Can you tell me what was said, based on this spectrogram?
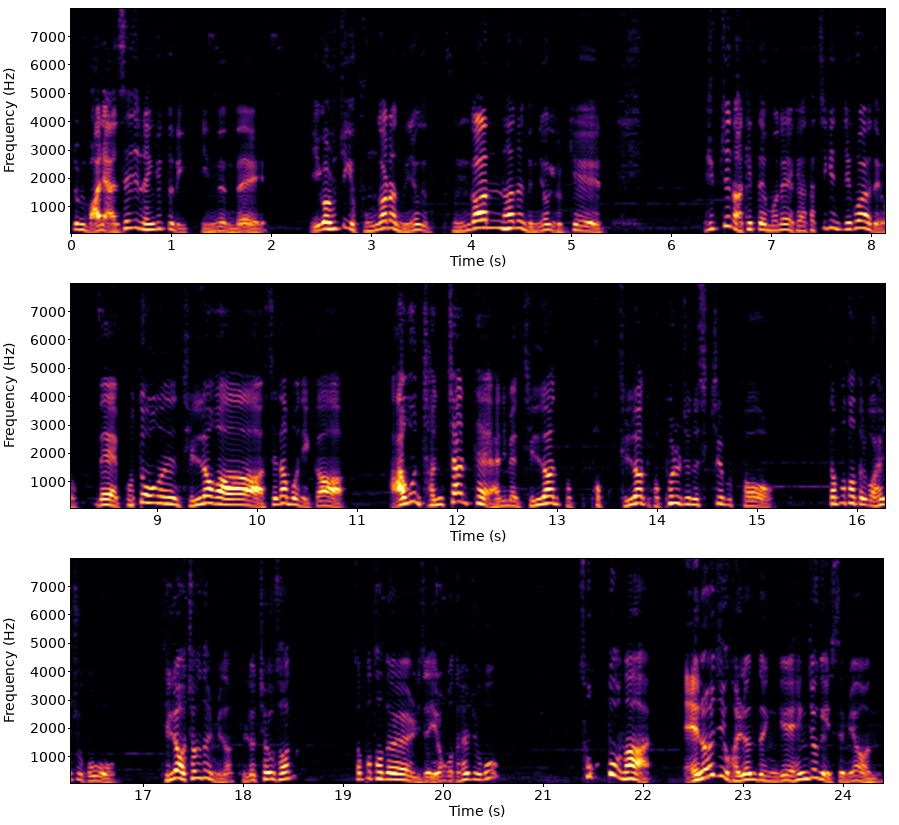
좀 많이 안 세지는 행적들이 있- 있는데 이걸 솔직히 분간하는 능력이 분간하는 능력이 그렇게 쉽지는 않기 때문에 그냥 다 찍긴 찍어야 돼요. 네, 보통은 딜러가 세다 보니까 아군 전체한테 아니면 딜러한테, 버, 버- 딜러한테 버프를 주는 스킬부터 서포터들과 해주고 딜러가 최우선입니다. 딜러 최우선 서포터들 이제 이런 것들 해주고 속도나 에너지 관련된 게 행적에 있으면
